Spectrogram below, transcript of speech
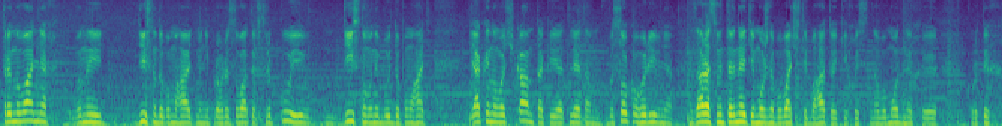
в тренуваннях. Вони дійсно допомагають мені прогресувати в стрибку, і дійсно вони будуть допомагати як і новачкам, так і атлетам високого рівня. Зараз в інтернеті можна побачити багато якихось новомодних е, крутих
